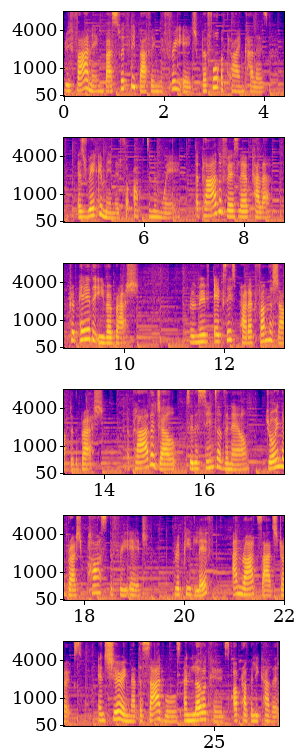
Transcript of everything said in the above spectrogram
Refining by swiftly buffing the free edge before applying colours is recommended for optimum wear. Apply the first layer of colour. Prepare the Evo brush. Remove excess product from the shaft of the brush. Apply the gel to the centre of the nail, drawing the brush past the free edge. Repeat left and right side strokes, ensuring that the side walls and lower curves are properly covered.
